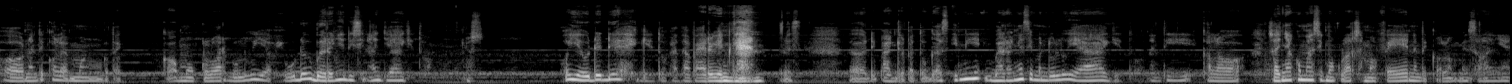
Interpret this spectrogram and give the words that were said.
Uh, nanti kalau emang kata kamu keluar dulu ya, ya udah barangnya di sini aja gitu. Terus oh ya udah deh gitu kata Pak Erwin kan. Terus uh, dipanggil petugas ini barangnya simpan dulu ya gitu. Nanti kalau soalnya aku masih mau keluar sama V nanti kalau misalnya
